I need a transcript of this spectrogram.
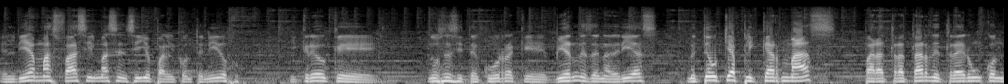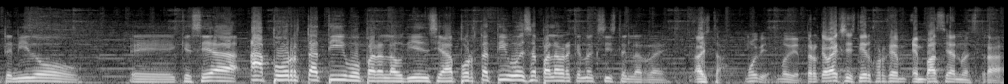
el día más fácil, más sencillo para el contenido. Y creo que, no sé si te ocurra que Viernes de Naderías me tengo que aplicar más para tratar de traer un contenido eh, que sea aportativo para la audiencia. Aportativo, esa palabra que no existe en la RAE. Ahí está. Muy bien, muy bien. Pero que va a existir, Jorge, en- base a nuestra.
